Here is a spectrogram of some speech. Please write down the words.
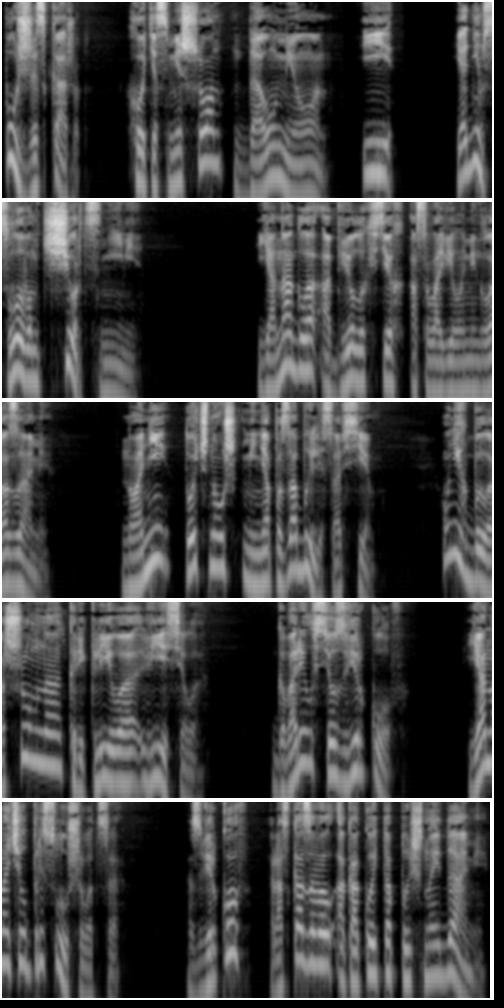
Пусть же скажут. Хоть и смешон, да умен. И... И одним словом, черт с ними. Я нагло обвел их всех осоловелыми глазами. Но они точно уж меня позабыли совсем. У них было шумно, крикливо, весело. Говорил все Зверков. Я начал прислушиваться. Зверков рассказывал о какой-то пышной даме,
